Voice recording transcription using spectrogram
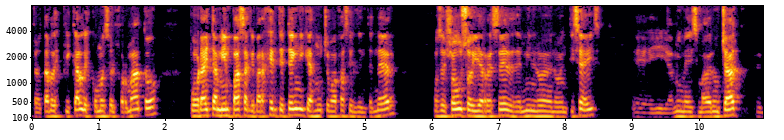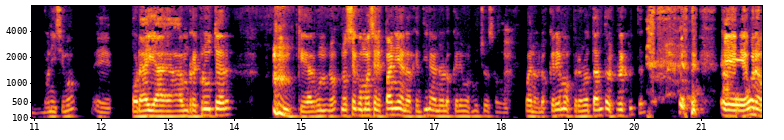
tratar de explicarles cómo es el formato. Por ahí también pasa que para gente técnica es mucho más fácil de entender. O sea, yo uso IRC desde 1996 eh, y a mí me dicen va a haber un chat, eh, buenísimo. Eh, por ahí a un recruiter, que algún, no, no sé cómo es en España, en Argentina no los queremos muchos, bueno, los queremos, pero no tanto los recruiters. Eh, bueno,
